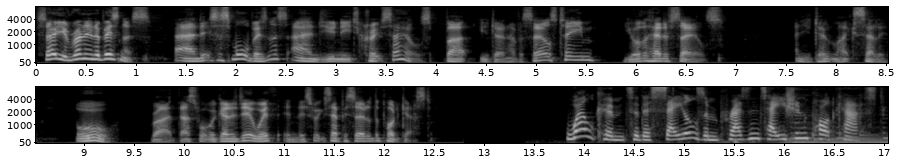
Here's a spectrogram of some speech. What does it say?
So you're running a business, and it's a small business, and you need to create sales, but you don't have a sales team. You're the head of sales, and you don't like selling. Oh, right. That's what we're going to deal with in this week's episode of the podcast. Welcome to the Sales and Presentation Podcast.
